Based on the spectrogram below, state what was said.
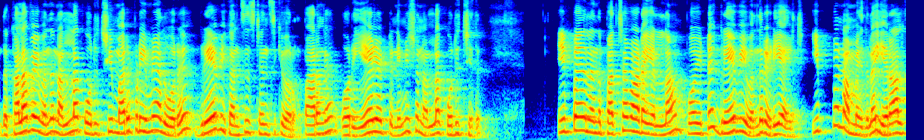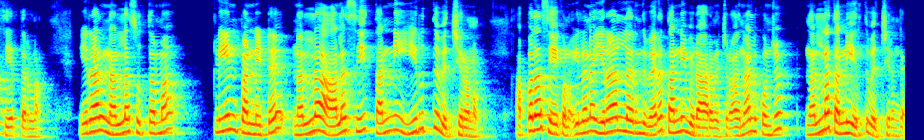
இந்த கலவை வந்து நல்லா கொதித்து மறுபடியுமே அது ஒரு கிரேவி கன்சிஸ்டன்சிக்கு வரும். பாருங்கள் ஒரு ஏழு எட்டு நிமிஷம் நல்லா கொதிச்சுது. இப்போ இதில் இந்த பச்சை வாடையெல்லாம் போயிட்டு கிரேவி வந்து ரெடி ஆயிடுச்சு. இப்போ நம்ம இதில் இறால் சேர்த்துடலாம். இறால் நல்லா சுத்தமாக க்ளீன் பண்ணிவிட்டு நல்லா அலசி தண்ணி இருத்து வச்சிடணும். அப்போ தான் சேர்க்கணும். இல்லைனா இறாலில் இருந்து வேறு தண்ணி விட ஆரம்பிச்சிடும் அதனால் கொஞ்சம் நல்லா தண்ணி எடுத்து வச்சுருங்க.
